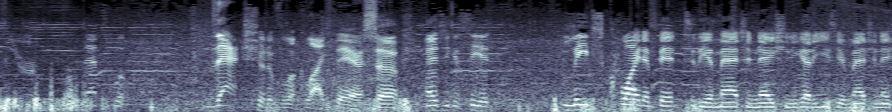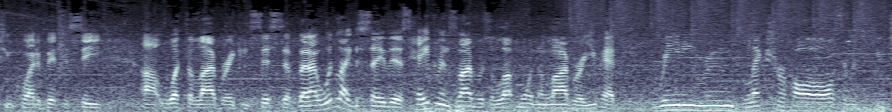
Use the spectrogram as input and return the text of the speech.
here. That's what that should have looked like there. So as you can see, it leads quite a bit to the imagination. You got to use your imagination quite a bit to see uh, what the library consists of. But I would like to say this, Hadrian's Library was a lot more than a library. You had reading rooms, lecture halls, there was a huge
